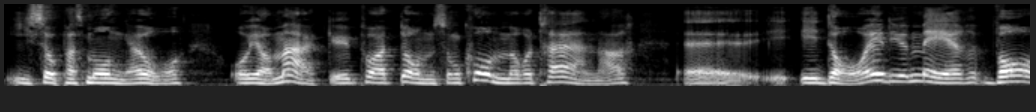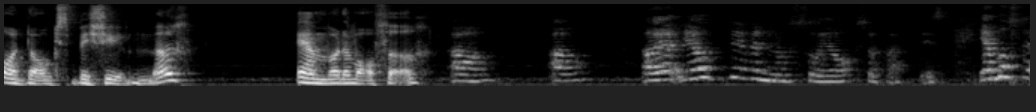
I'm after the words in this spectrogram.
i så pass många år. Och jag märker ju på att de som kommer och tränar eh, idag är det ju mer vardagsbekymmer än vad det var förr. Ja, ja. ja jag, jag upplever det nog så jag också faktiskt. Jag, måste,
